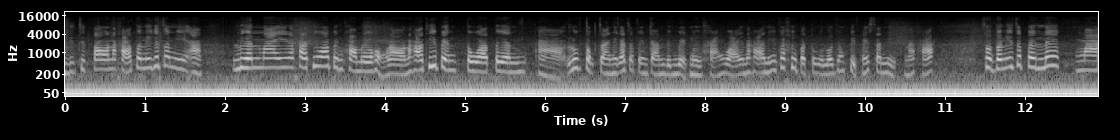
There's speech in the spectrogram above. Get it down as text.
เป็นดิจิตอลนะคะ ตัวนี้ก็จะมีอะเรือนไม้นะคะที่ว่าเป็นความเร็วของเรานะคะ ที่เป็นตัวเตือนอ่ารูปตกใจนี่ก็จะเป็นการดึงเบรกมือค้างไว้นะคะ อันนี้ก็คือประตูรถยังปิดไม่สนิทนะคะ ส่วนตัวนี้จะเป็นเลขไม้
